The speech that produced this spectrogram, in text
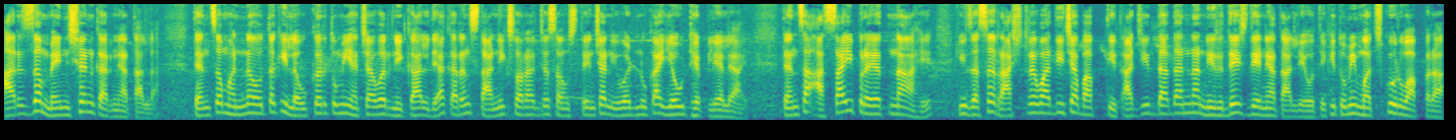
अर्ज मेन्शन करण्यात आला. त्यांचं म्हणणं होतं की लवकर लवकर तुम्ही ह्याच्यावर निकाल द्या कारण स्थानिक स्वराज्य संस्थेच्या निवडणुका येऊ ठेपलेल्या आहेत. त्यांचा असाही प्रयत्न आहे की जसं राष्ट्रवादीच्या बाबतीत अजितदादांना निर्देश देण्यात आले होते की तुम्ही मजकूर वापरा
